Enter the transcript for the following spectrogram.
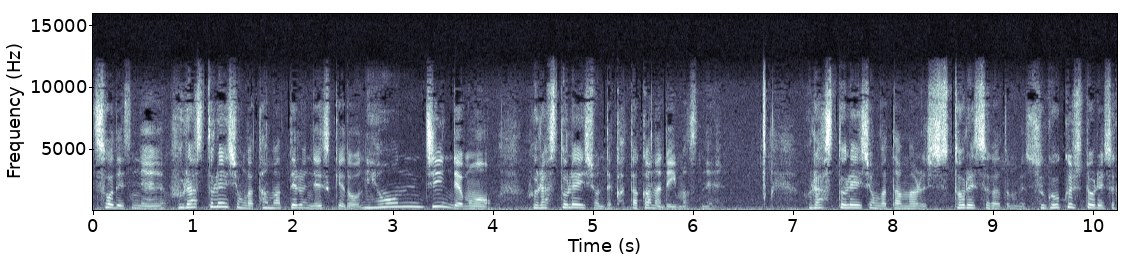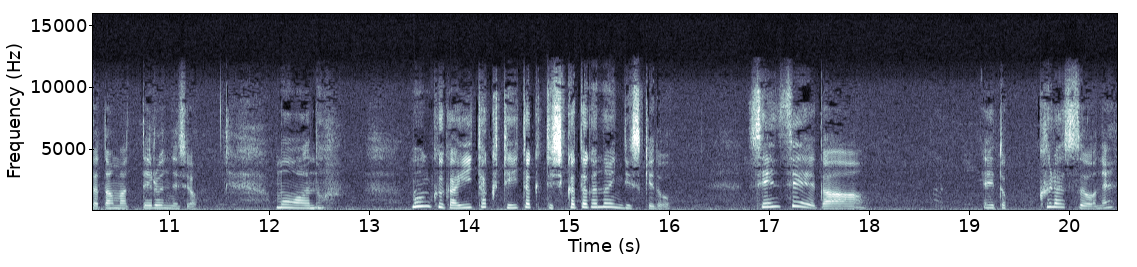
そうですね。フラストレーションが溜まってるんですけど日本人でもフラストレーションってカタカナで言いますね。フラストレーションが溜まるストレスが溜まる。すごくストレスが溜まってるんですよ。もうあの文句が言いたくて言いたくて仕方がないんですけど先生がえっ、ー、とクラスをね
